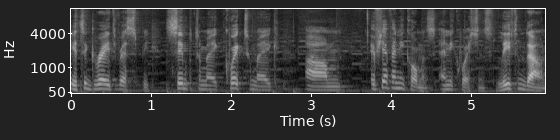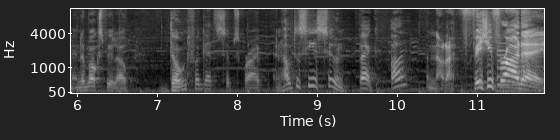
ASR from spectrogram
It's a great recipe, simple to make, quick to make. Um, if you have any comments, any questions, leave them down in the box below. Don't forget to subscribe and hope to see you soon back on another Fishy Friday.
